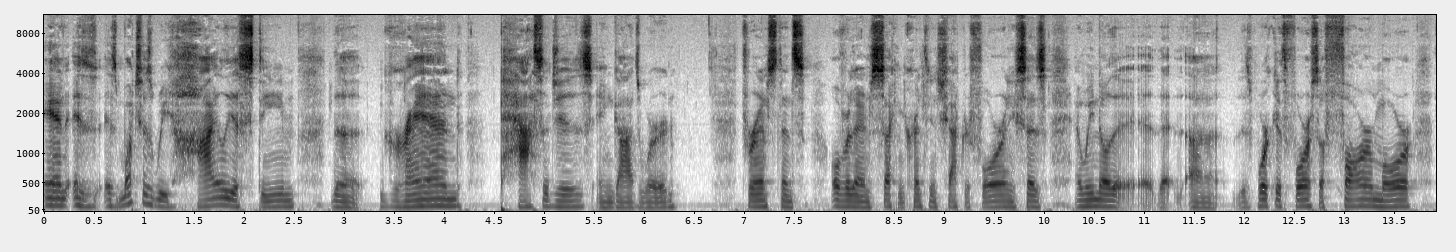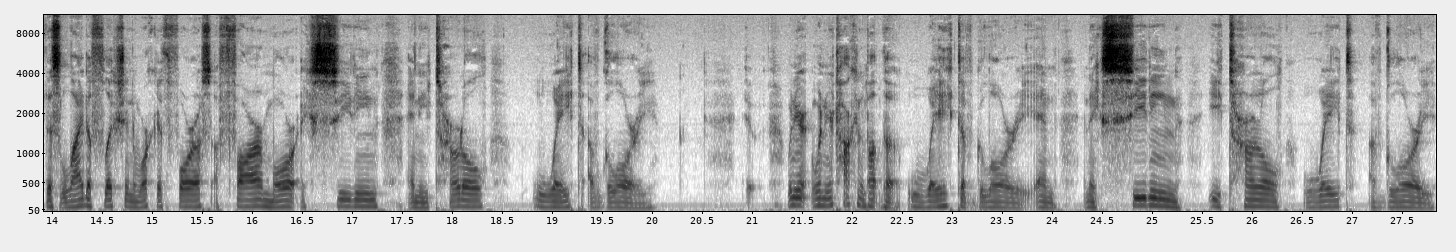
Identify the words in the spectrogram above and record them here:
And as, as much as we highly esteem the grand passages in God's Word, for instance, over there in Second Corinthians chapter 4, and he says, And we know that, that uh, this worketh for us a far more, this light affliction worketh for us a far more exceeding and eternal weight of glory when you're when you're talking about the weight of glory and an exceeding eternal weight of glory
